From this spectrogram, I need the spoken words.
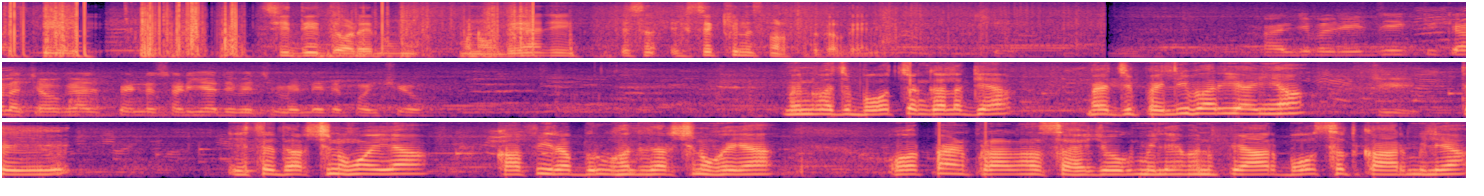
ਅਸੀਂ ਸ਼ਹੀਦੀ ਦਿਹਾੜੇ ਨੂੰ ਮਨਾਉਂਦੇ ਹਾਂ ਜੀ ਤੇ ਸਿੱਖੀ ਨੂੰ ਸਮਰਪਿਤ ਕਰਦੇ ਹਾਂ ਜੀ। ਹਾਂਜੀ ਬਲਜੀਤ ਜੀ ਕੀ ਕਹਿਣਾ ਚਾਹੋਗੇ ਅੱਜ ਪਿੰਡ ਸੜੀਆ ਦੇ ਵਿੱਚ ਮੇਲੇ ਤੇ ਪਹੁੰਚੇ ਹੋ? ਮੈਨੂੰ ਅੱਜ ਬਹੁਤ ਚੰਗਾ ਲੱਗਿਆ। ਮੈਂ ਅੱਜ ਪਹਿਲੀ ਵਾਰੀ ਆਈ ਹਾਂ ਜੀ। ਤੇ ਇੱਥੇ ਦਰਸ਼ਨ ਹੋਏ ਆ ਕਾਫੀ ਰੱਬ ਰੂਹਾਂ ਦੇ ਦਰਸ਼ਨ ਹੋਏ ਆ ਔਰ ਭੈਣ ਭਰਾਵਾਂ ਦਾ ਸਹਿਯੋਗ ਮਿਲਿਆ ਮੈਨੂੰ ਪਿਆਰ ਬਹੁਤ ਸਤਿਕਾਰ ਮਿਲਿਆ।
